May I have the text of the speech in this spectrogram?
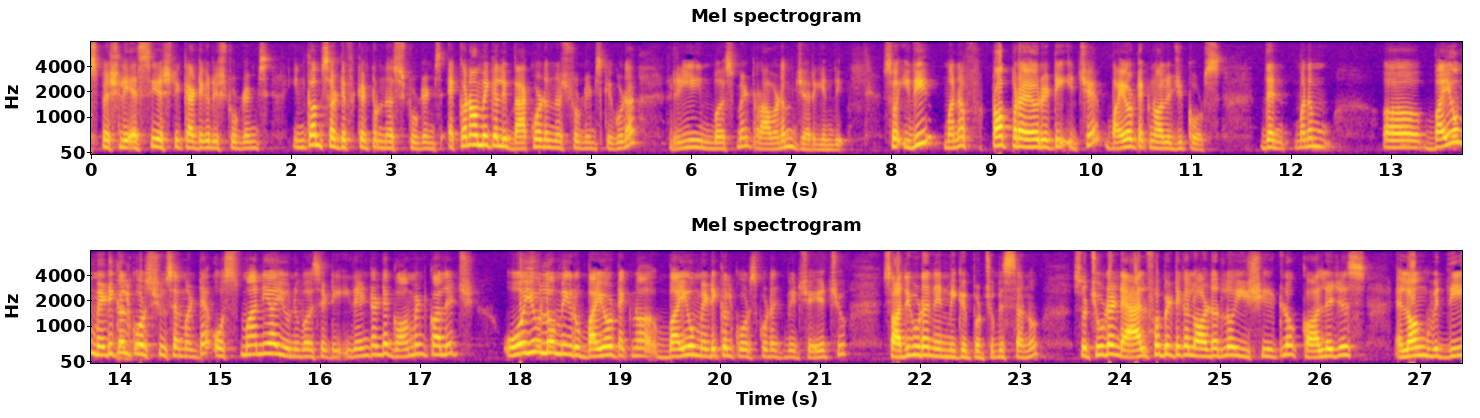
Especially SC ST category students income certificate ఉన్న స్టూడెంట్స్ ఎకనామికలీ బ్యాక్వర్డ్ ఉన్న స్టూడెంట్స్కి కూడా రీఇంబర్స్మెంట్ రావడం జరిగింది. సో ఇది మన టాప్ ప్రయారిటీ ఇచ్చే బయోటెక్నాలజీ కోర్స్ దెన్ మనం uh, బయోమెడికల్ కోర్స్ చూసామంటే ఒస్మానియా యూనివర్సిటీ ఇదేంటంటే గవర్నమెంట్ కాలేజ్ ఓయూలో మీరు బయోటెక్నో బయోమెడికల్ కోర్స్ కూడా మీరు చేయొచ్చు. సో అది కూడా నేను మీకు ఇప్పుడు చూపిస్తాను. సో చూడండి ఆల్ఫాబెటికల్ ఆర్డర్లో ఈ షీట్లో colleges along with the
